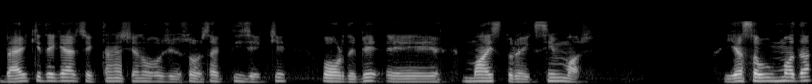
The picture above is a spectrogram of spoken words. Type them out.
belki de gerçekten Şenol Hoca'ya sorsak diyecek ki orada bir e, maestro eksiğim var. Ya savunmada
